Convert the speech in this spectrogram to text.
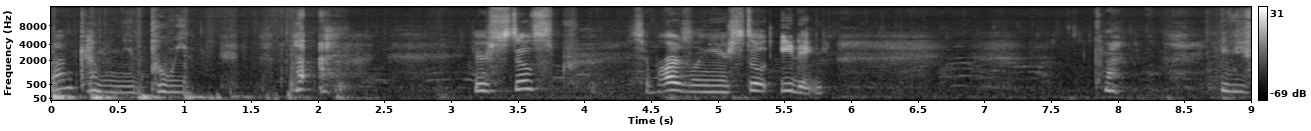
I'm coming, you pooey. You're still, surprisingly, you're still eating. Come on, give you.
